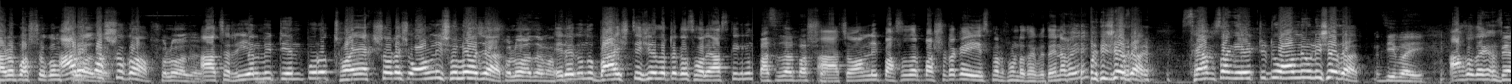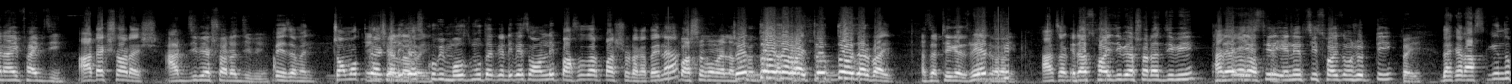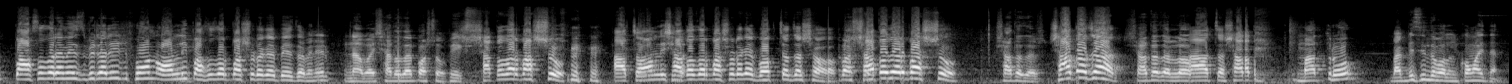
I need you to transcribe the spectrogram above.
আরও পাঁচশো কম? আরও পাঁচশো কম। ষোলো হাজার। আচ্ছা রিয়েলমি টেন প্রো ছয় একশো আঠাশ অনলি ষোলো হাজার। ষোলো হাজার এটা কিন্তু বাইশ তেইশ হাজার টাকা চলে। আজকে কিন্তু পাঁচ হাজার পাঁচশো। আচ্ছা অনলি পাঁচ হাজার পাঁচশো টাকা এই স্মার্টফোনটা থাকবে তাই না ভাই? উনিশ হাজার। Samsung eight two two only উনিশ হাজার। জি ভাই। আচ্ছা দেখেন। আই ফাইভ জি আট একশো আঠাশ। আট জিবি একশো আঠাশ জিবি। পেয়ে যাবেন। চমৎকার একটা ডিভাইস খুবই মজবুত একটা ডিভাইস অনলি পাঁচ হাজার পাঁচশো টাকা তাই না? পাঁচশো কমাইলাম। চোদ্দ হাজার ভাই চোদ্দ হাজার ভাই। আচ্ছা ঠিক আছে। রেডমি আচ্ছা। এটা ছয় জিবি একশো আঠাশ জিবি থাকবে কত আজকে? এনএফসি ছয় চৌষট্টি। দেখেন আজকে কিন্তু পাঁচ হাজার এমএস ব্যাটারির ফোন অনলি পাঁচ হাজার পাঁচশো টাকায় পেয়ে যাবেন। না ভাই সাত হাজার পাঁচশো ফিক্স সাত হাজার পাঁচশো? আচ্ছা অনলি সাত হাজার পাঁচশো টাকায় বক্স চার্জার সহ। সাত হাজার পাঁচশো। সাত হাজার সাত হাজার। সাত হাজার? লক আচ্ছা সাত মাত্র? চিন্তা বলেন কমাই দেন।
